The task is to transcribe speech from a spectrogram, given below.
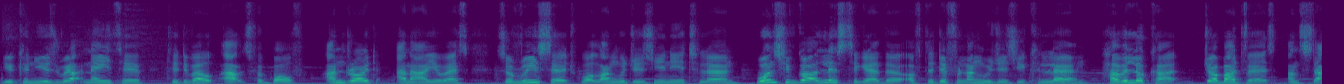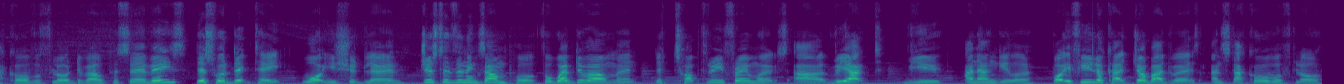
you can use React Native to develop apps for both Android and iOS. So research what languages you need to learn. Once you've got a list together of the different languages you can learn, have a look at job adverts and Stack Overflow developer surveys. This will dictate what you should learn. Just as an example, for web development, the top three frameworks are React, Vue and Angular. But if you look at job adverts and Stack Overflow,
